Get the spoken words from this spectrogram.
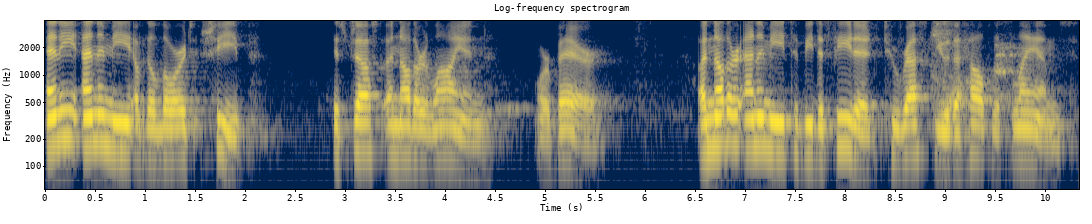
any enemy of the Lord's sheep is just another lion or bear, another enemy to be defeated to rescue the helpless lambs.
